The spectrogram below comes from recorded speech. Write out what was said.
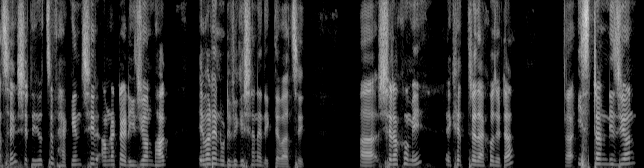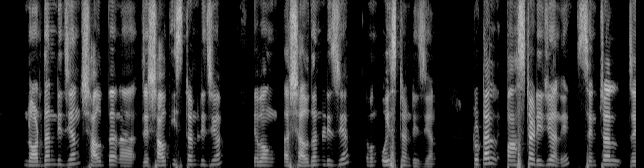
আছে, সেটি হচ্ছে ভ্যাকেন্সির আমরা একটা রিজিয়ন ভাগ, এবারে নোটিফিকেশানে দেখতে পাচ্ছি। সেরকমই, এক্ষেত্রে দেখো যেটা eastern region northern region southern যে সাউথ ইস্টার্ন রিজিয়ন এবং সাউদার্ন রিজিয়ন এবং ওয়েস্টার্ন রিজিয়ন টোটাল পাঁচটা রিজিয়নে সেন্ট্রাল যে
